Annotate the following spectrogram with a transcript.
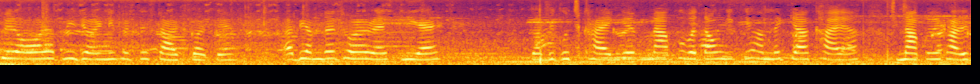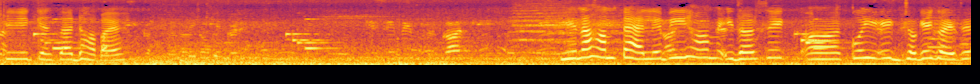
फिर और अपनी जर्नी फिर से स्टार्ट करते हैं। अभी हमने थोड़ा रेस्ट लिया है तो अभी कुछ खाएँगे। मैं आपको बताऊँगी कि हमने क्या खाया, मैं आपको दिखा देती हूँ ये कैसा ढाबा है। ये ना हम पहले भी हम इधर से आ, कोई एक जगह गए थे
